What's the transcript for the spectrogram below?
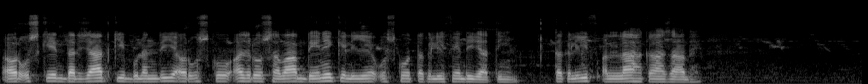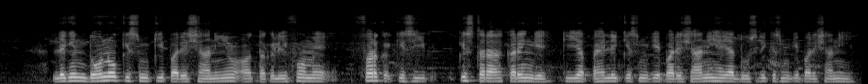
اور اس کے درجات کی بلندی اور اس کو اجر و ثواب دینے کے لیے اس کو تکلیفیں دی جاتی ہیں۔ تکلیف اللہ کا عذاب ہے۔ لیکن دونوں قسم کی پریشانیوں اور تکلیفوں میں فرق کسی، کس طرح کریں گے کہ یہ پہلی قسم کی پریشانی ہے یا دوسری قسم کی پریشانی ہے۔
